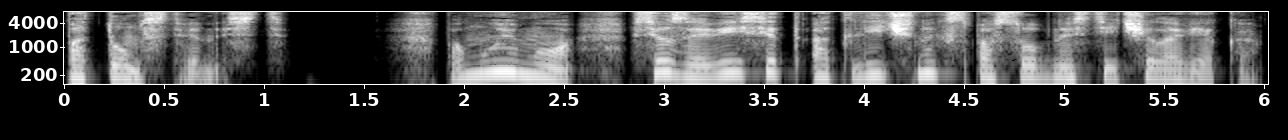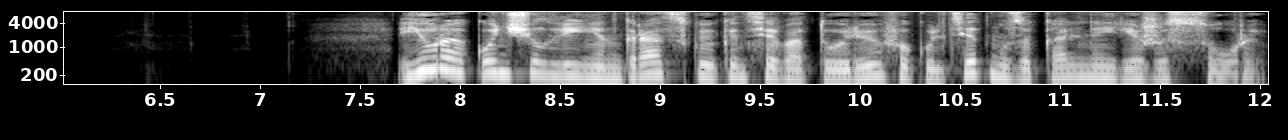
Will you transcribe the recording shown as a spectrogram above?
«потомственность». По-моему, все зависит от личных способностей человека. Юра окончил Ленинградскую консерваторию, факультет музыкальной режиссуры.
